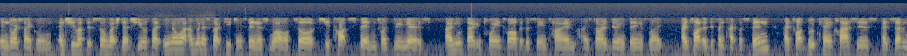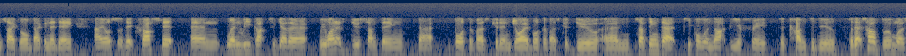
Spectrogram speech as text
indoor cycling and she loved it so much that she was like you know what i'm going to start teaching spin as well so she taught spin for three years i moved back in 2012 at the same time i started doing things like I taught a different type of spin. I taught boot camp classes at Seven Cycle back in the day. I also did CrossFit. And when we got together, we wanted to do something that both of us could enjoy, both of us could do, and something that people would not be afraid to come to do. So that's how Boom was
